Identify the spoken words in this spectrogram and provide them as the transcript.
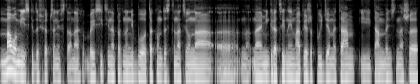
mało miejskie doświadczenie w Stanach. Bay City na pewno nie było taką destynacją na, e, na, na emigracyjnej mapie, że pójdziemy tam i tam będzie nasze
